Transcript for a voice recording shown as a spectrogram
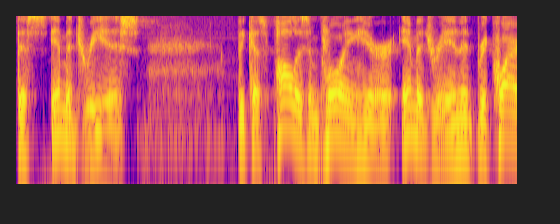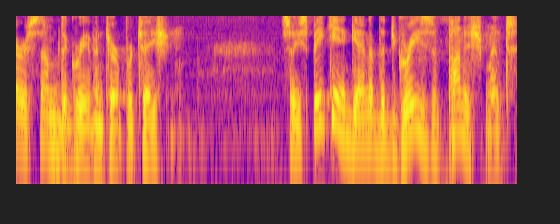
this imagery is. Because Paul is employing here imagery, and it requires some degree of interpretation. So he's speaking again of the degrees of punishment.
